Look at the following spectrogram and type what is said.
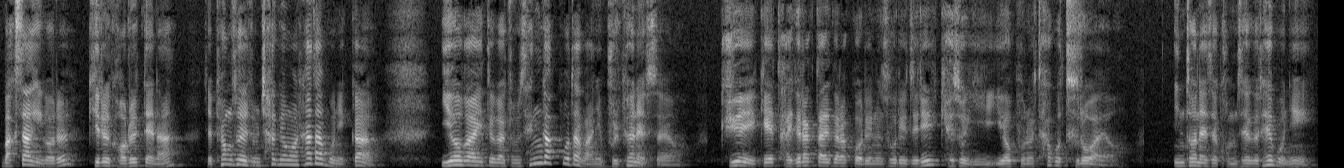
막상 이거를 길을 걸을 때나 평소에 좀 착용을 하다 보니까 이어 가이드가 좀 생각보다 많이 불편했어요. 귀에 이게 달그락달그락 거리는 소리들이 계속 이 이어폰을 타고 들어와요. 인터넷에 검색을 해보니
